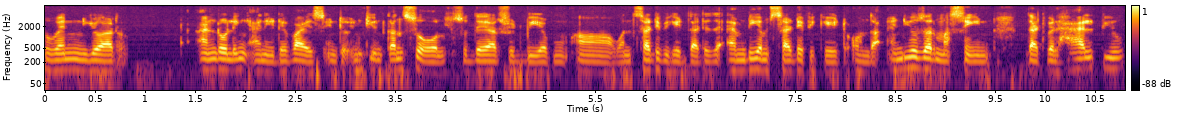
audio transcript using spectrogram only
So when you are enrolling any device into Intune console, so there should be a uh, one certificate that is a MDM certificate on the end user machine that will help you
